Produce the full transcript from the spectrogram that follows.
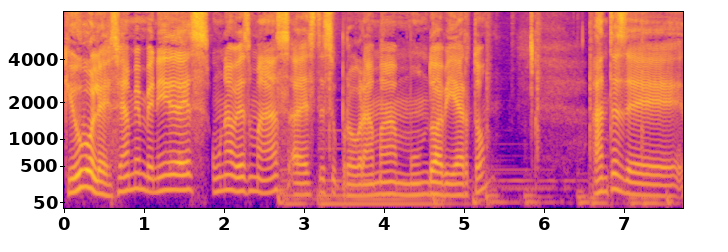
¿Qué hubo? Sean bienvenidos una vez más a este su programa Mundo Abierto. Antes de,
